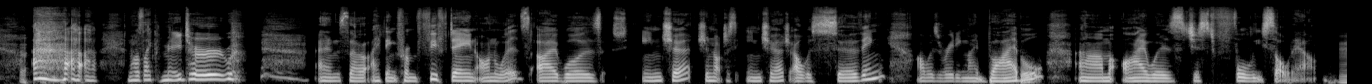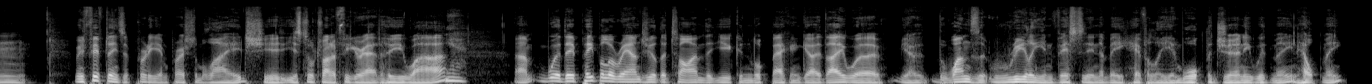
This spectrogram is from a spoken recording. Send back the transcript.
and I was like, me too. And so I think from 15 onwards, I was in church and not just in church, I was serving, I was reading my Bible. Um, I was just fully sold out. Mm. I mean, 15 is a pretty impressionable age. You- You're still trying to figure out who you are. Yeah. Um, were there people around you at the time that you can look back and go, they were, you know, the ones that really invested into me heavily and walked the journey with me and helped me?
